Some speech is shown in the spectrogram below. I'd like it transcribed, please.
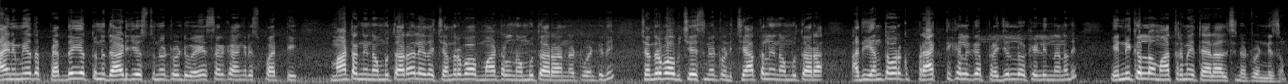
ఆయన మీద పెద్ద ఎత్తున దాడి చేస్తున్నటువంటి వైఎస్ఆర్ కాంగ్రెస్ పార్టీ మాటని నమ్ముతారా లేదా చంద్రబాబు మాటలు నమ్ముతారా అన్నటువంటిది చంద్రబాబు చేసినటువంటి చేతల్ని నమ్ముతారా అది ఎంతవరకు ప్రాక్టికల్గా ప్రజల్లోకి వెళ్ళిందన్నది ఎన్నికల్లో మాత్రమే తేలాల్సినటువంటి నిజం.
